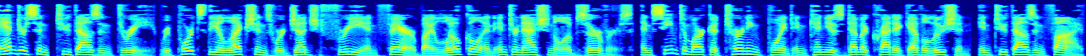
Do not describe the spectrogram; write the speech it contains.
Anderson 2003 reports the elections were judged free and fair by local and international observers, and seemed to mark a turning point in Kenya's democratic evolution. In 2005,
